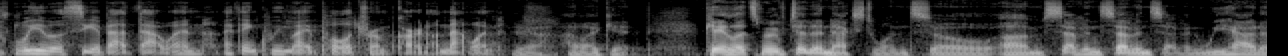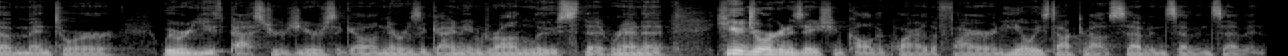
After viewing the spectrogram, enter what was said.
we will see about that one. I think we might pull a trump card on that one. Yeah, I like it. Okay, let's move to the next one. So, um, 777. We had a mentor, we were youth pastors years ago, and there was a guy named Ron Luce that ran a huge organization called Acquire the Fire, and he always talked about 777.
